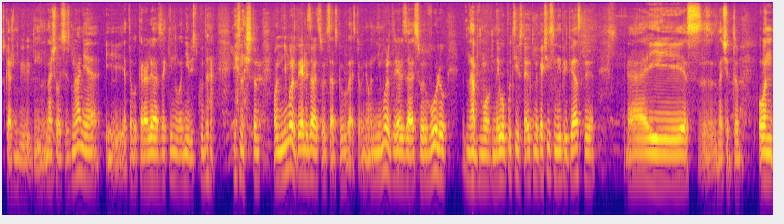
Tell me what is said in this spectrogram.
скажем, началось изгнание, и этого короля закинуло невесть куда. И, значит, он, он не может реализовать свою царскую власть, он, он не может реализовать свою волю, на, на его пути встают многочисленные препятствия, э, и, значит, он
